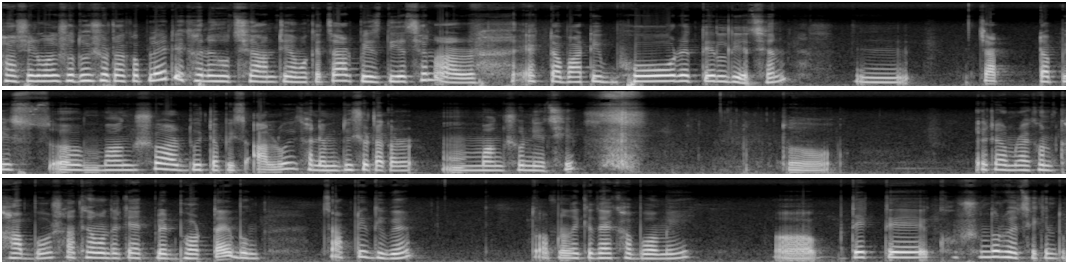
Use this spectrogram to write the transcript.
হাঁসের মাংস দুশো টাকা প্লেট এখানে হচ্ছে আন্টি আমাকে চার পিস দিয়েছেন আর একটা বাটি ভরে তেল দিয়েছেন। চারটা পিস মাংস আর দুইটা পিস আলু। এখানে আমি দুশো টাকার মাংস নিয়েছি। তো এটা আমরা এখন খাব। সাথে আমাদেরকে এক প্লেট ভর্তা এবং চাপটি দিবে। তো আপনাদেরকে দেখাবো আমি। দেখতে খুব সুন্দর হয়েছে, কিন্তু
